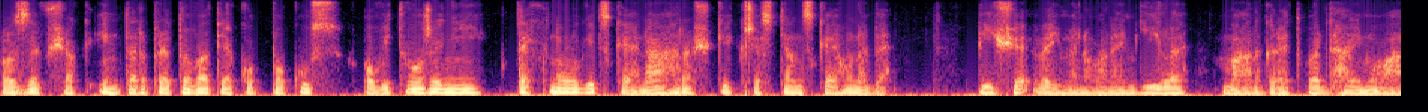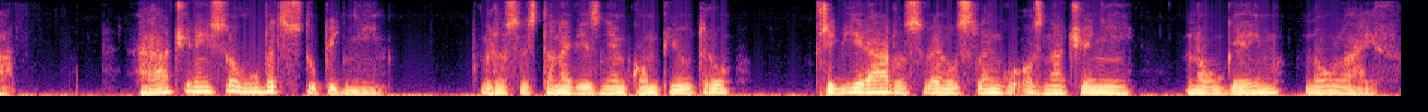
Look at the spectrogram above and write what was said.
lze však interpretovat jako pokus o vytvoření technologické náhražky křesťanského nebe, píše ve jmenovaném díle Margaret Wertheimová. Hráči nejsou vůbec stupidní. Kdo se stane vězněm počítače, přibírá do svého slengu označení No game, no life.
